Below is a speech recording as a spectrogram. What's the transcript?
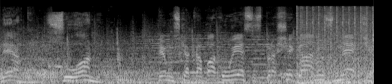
Merda, Swan. Temos que acabar com esses pra chegar nos Snatcher.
